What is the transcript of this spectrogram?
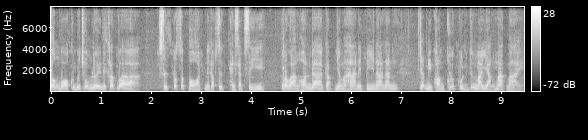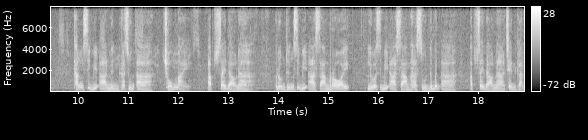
ต้องบอกคุณผู้ชมเลยนะครับว่าศึกรถสปอร์ตนะครับศึกแห่งศักดิ์ศรีระหว่าง Honda กับ Yamaha ในปีหน้านั้น จะมีความคลุกกลุ่นขึ้นมาอย่างมากมาย ทั้ง CBR 150R โฉมใหม่ อัพไซด์ดาวหน้า รวมถึง CBR 300 หรือว่า CBR350WR อัพไซด์ดาวหน้าเช่นกัน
